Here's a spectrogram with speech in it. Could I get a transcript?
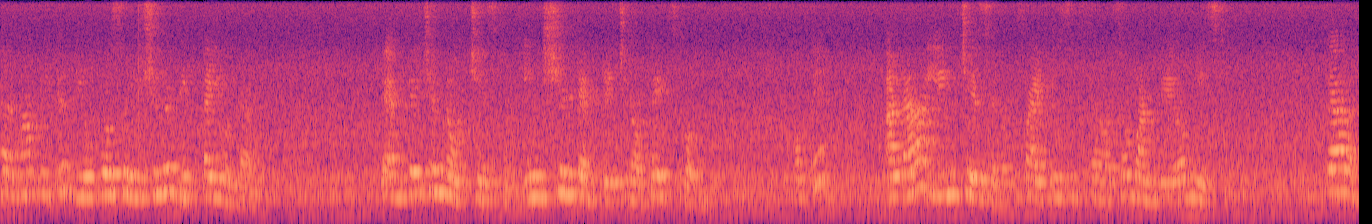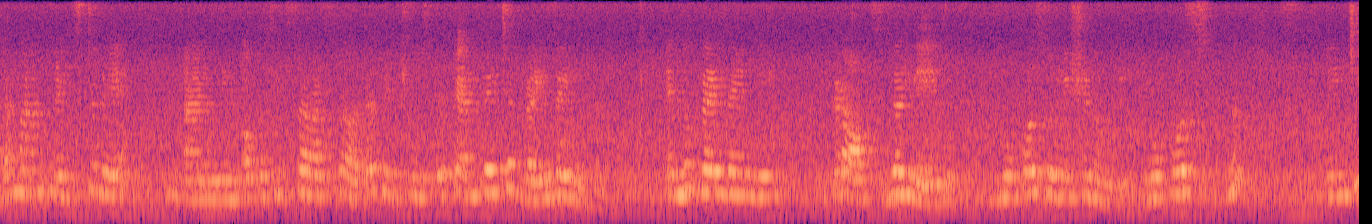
థర్మామీటర్ గ్లూకోజ్ సొల్యూషన్లో డిప్ అయి ఉండాలి. టెంపరేచర్ నోట్ చేసుకోండి. Initial temperature of the export okay? అలా లీవ్ చేశాను five to six hours one day off ఇష్టం తర్వాత మనం నెక్స్ట్ డే అండ్ ఒక సిక్స్ అవర్స్ తర్వాత మీరు చూస్తే టెంపరేచర్ రైజ్ అయి ఉంటుంది. ఎందుకు రైజ్ అయింది? ఇక్కడ ఆక్సిజన్ లేదు. గ్లూకోజ్ సొల్యూషన్ ఉంది. గ్లూకోజ్ నుంచి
